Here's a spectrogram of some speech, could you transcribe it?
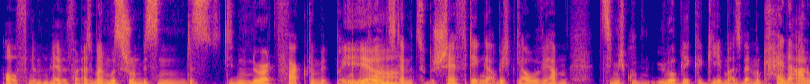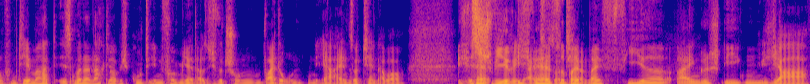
auf einem Level von, also man muss schon ein bisschen das, den Nerd-Faktor mitbringen, Ja. wollen sich damit zu beschäftigen, aber ich glaube, wir haben ziemlich guten Überblick gegeben. Also wenn man keine Ahnung vom Thema hat, ist man danach, glaube ich, gut informiert. Also ich würde schon weiter unten eher einsortieren, aber ist wär- schwierig Ich wäre jetzt so bei, bei vier eingestiegen. Ja,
